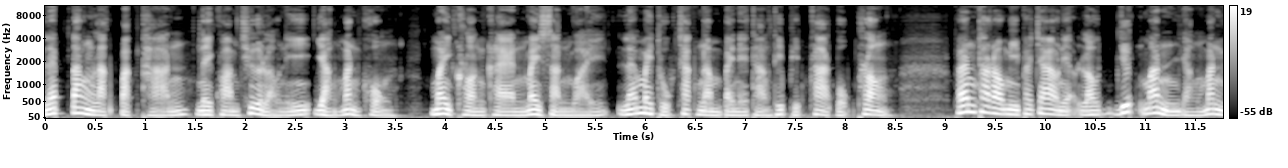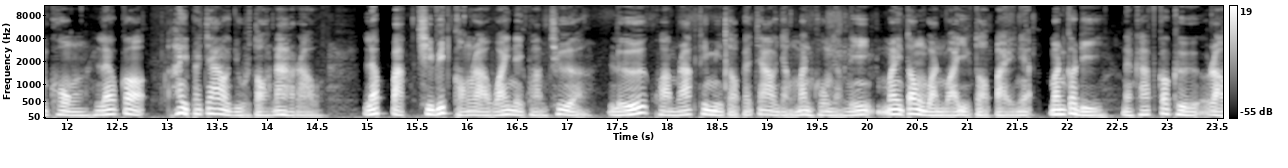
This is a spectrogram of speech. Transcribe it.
และตั้งหลักปักฐานในความเชื่อเหล่านี้อย่างมั่นคง ไม่คลอนแคลนไม่สั่นไหวและไม่ถูกชักนำไปในทางที่ผิดพลาดบกพร่องเพราะฉะนั้นถ้าเรามีพระเจ้าเนี่ยเรายึดมั่นอย่างมั่นคง แล้วก็ให้พระเจ้าอยู่ต่อหน้าเรา แล้วปักชีวิตของเราไว้ในความเชื่อ หรือความรักที่มีต่อพระเจ้าอย่างมั่นคงอย่างนี้ ไม่ต้องวันไหวอีกต่อไปเนี่ยมันก็ดีนะครับ ก็คือเรา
